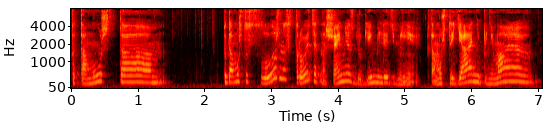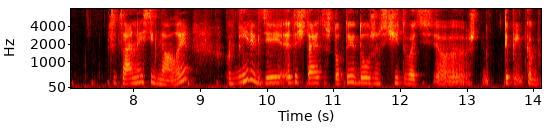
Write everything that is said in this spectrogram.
потому что потому что сложно строить отношения с другими людьми, потому что я не понимаю социальные сигналы в мире, где это считается, что ты должен считывать, э, ты как бы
